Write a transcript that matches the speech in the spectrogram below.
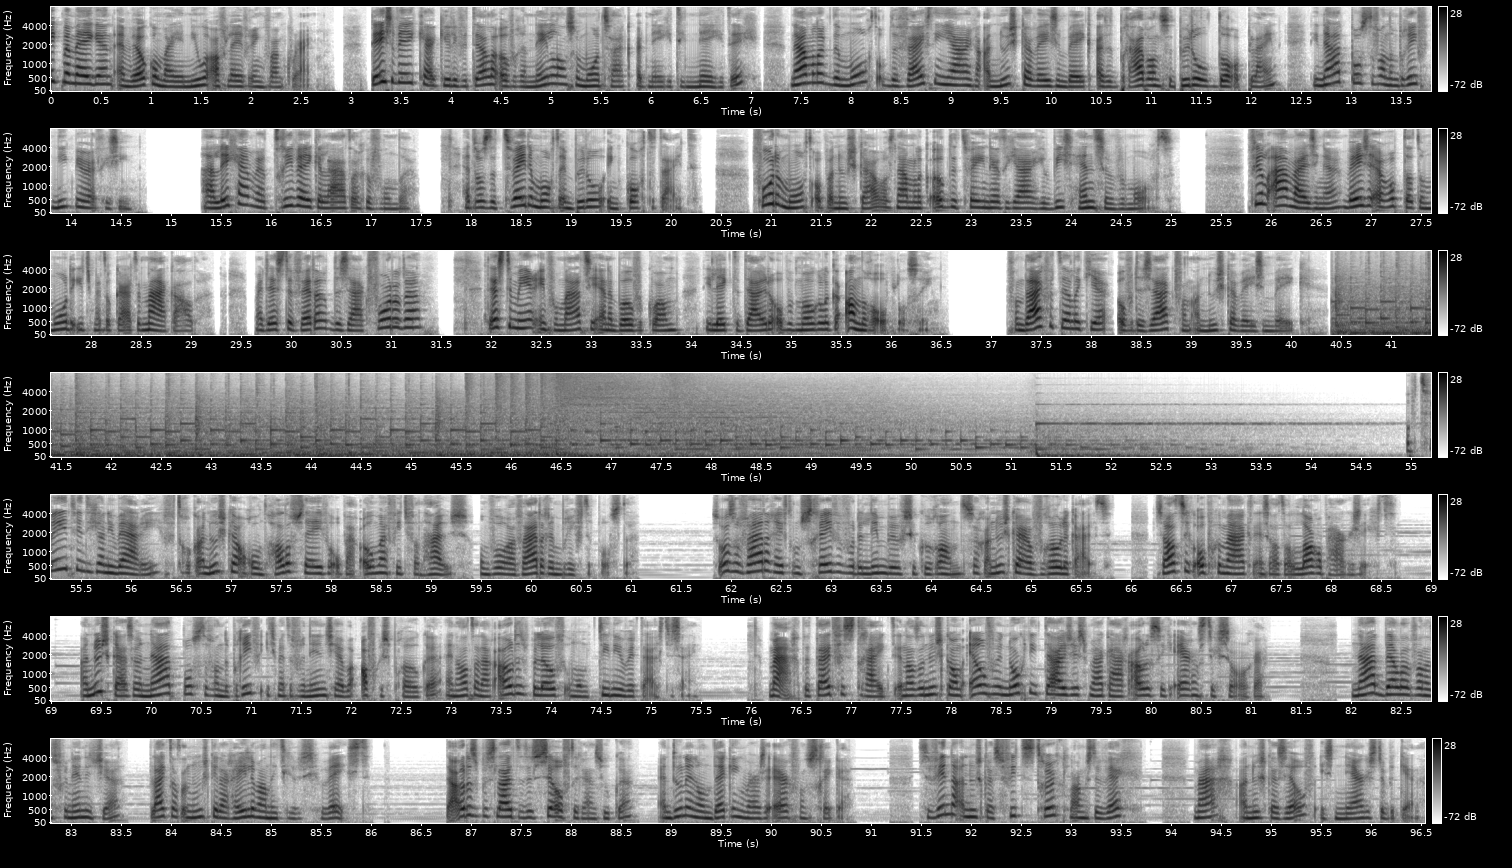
ik ben Megan en welkom bij een nieuwe aflevering van Crime. Deze week ga ik jullie vertellen over een Nederlandse moordzaak uit 1990, namelijk de moord op de 15-jarige Anoushka Wezenbeek uit het Brabantse Budel Dorpplein, die na het posten van een brief niet meer werd gezien. Haar lichaam werd drie weken later gevonden. Het was de tweede moord in Budel in korte tijd. Voor de moord op Anoushka was namelijk ook de 32-jarige Wies Hensen vermoord. Veel aanwijzingen wezen erop dat de moorden iets met elkaar te maken hadden. Maar des te verder de zaak vorderde, des te meer informatie er naar boven kwam die leek te duiden op een mogelijke andere oplossing. Vandaag vertel ik je over de zaak van Anoushka Wezenbeek. 22 januari vertrok Anoushka rond half zeven op haar oma-fiets van huis om voor haar vader een brief te posten. Zoals haar vader heeft omschreven voor de Limburgse Courant, zag Anoushka er vrolijk uit. Ze had zich opgemaakt en ze had al lach op haar gezicht. Anoushka zou na het posten van de brief iets met een vriendinnetje hebben afgesproken en had aan haar ouders beloofd om om 10 uur weer thuis te zijn. Maar de tijd verstrijkt en als Anoushka om 11 uur nog niet thuis is, maken haar ouders zich ernstig zorgen. Na het bellen van het vriendinnetje blijkt dat Anoushka daar helemaal niet is geweest. De ouders besluiten dus zelf te gaan zoeken en doen een ontdekking waar ze erg van schrikken. Ze vinden Anoushka's fiets terug langs de weg, maar Anoushka zelf is nergens te bekennen.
